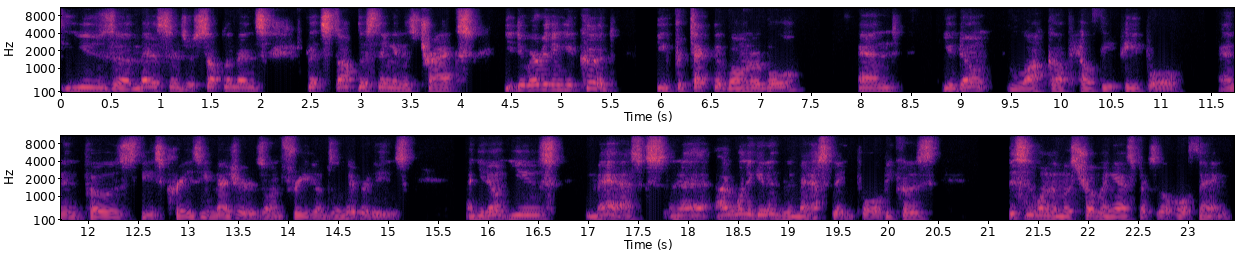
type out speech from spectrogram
use uh, medicines or supplements? Let's stop this thing in its tracks." You do everything you could. You protect the vulnerable, and you don't lock up healthy people and impose these crazy measures on freedoms and liberties. And you don't use masks. And I, I want to get into the mask thing, Paul, because this is one of the most troubling aspects of the whole thing.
